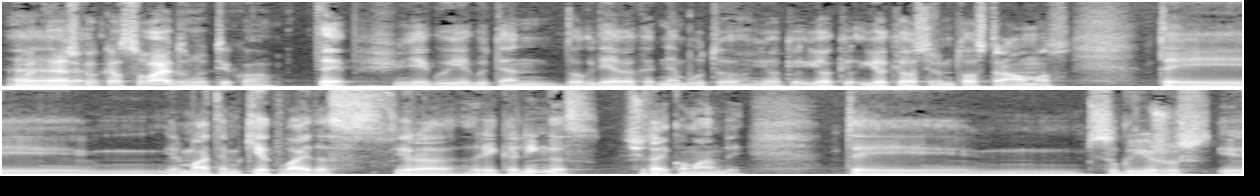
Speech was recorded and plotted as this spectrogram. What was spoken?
Uh, bet aišku, kas su Vaidu nutiko. Taip, jeigu, jeigu ten daug dievė, kad nebūtų jokio, jokio, jokios rimtos traumos, tai ir matėm, kiek Vaidas yra reikalingas šitai komandai. Tai sugrįžus į,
